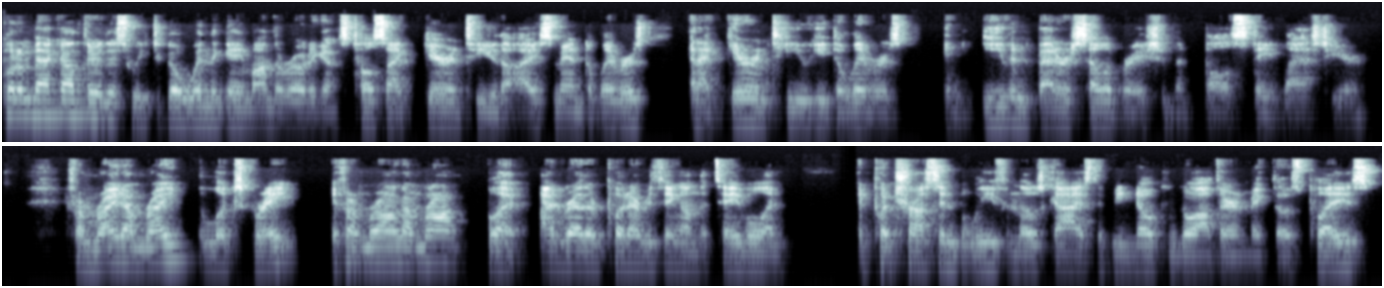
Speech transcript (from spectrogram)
put him back out there this week to go win the game on the road against Tulsa I guarantee you the Iceman delivers and I guarantee you he delivers an even better celebration than Ball State last year. If I'm right, I'm right. It looks great. If I'm wrong, I'm wrong. But I'd rather put everything on the table and, and put trust and belief in those guys that we know can go out there and make those plays.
